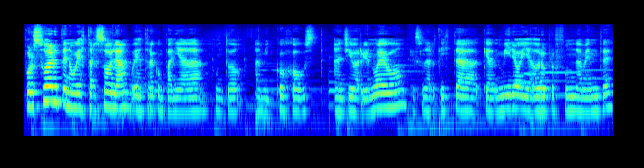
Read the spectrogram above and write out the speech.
Por suerte no voy a estar sola, voy a estar acompañada junto a mi co-host Angie Barrio Nuevo, que es una artista que admiro y adoro profundamente.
